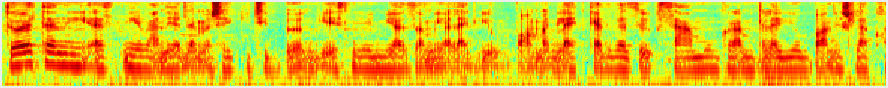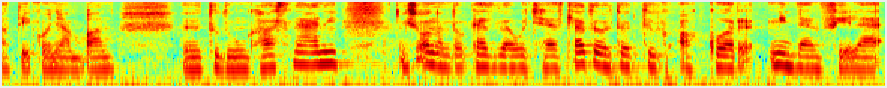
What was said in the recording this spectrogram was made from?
tölteni. Ezt nyilván érdemes egy kicsit böngészni, hogy mi az, ami a legjobban, meg legkedvezőbb számunkra, amit a legjobban és leghatékonyabban ö, tudunk használni. És onnantól kezdve, hogyha ezt letöltöttük, akkor mindenféle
